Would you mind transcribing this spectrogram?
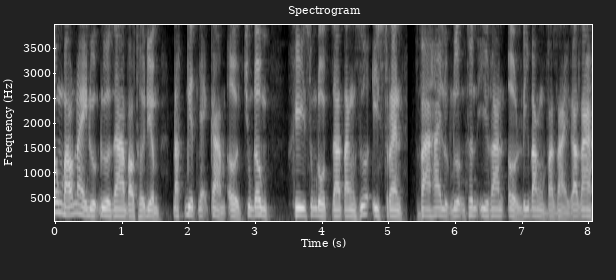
Thông báo này được đưa ra vào thời điểm đặc biệt nhạy cảm ở Trung Đông khi xung đột gia tăng giữa Israel và hai lực lượng thân Iran ở Liban và giải Gaza,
